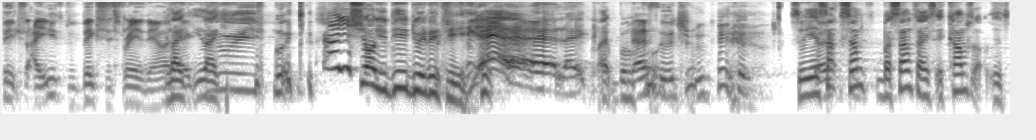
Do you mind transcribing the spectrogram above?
Vex- I used to vex his friends. And I was Like- like, like- "Ooh, going to-" are you sure you didn't do anything yeah, like, Like, bro. that's so true. so yeah some, some but sometimes it comes it's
